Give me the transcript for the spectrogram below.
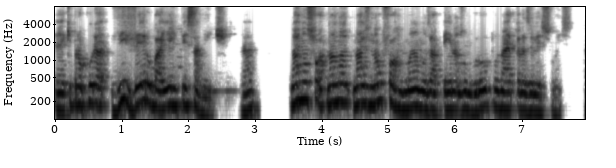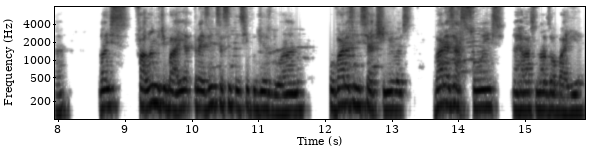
é, que procura viver o Bahia intensamente. Né? Nós, não, nós não formamos apenas um grupo na época das eleições. Né? Nós falamos de Bahia 365 dias do ano, com várias iniciativas, várias ações né, relacionadas ao Bahia.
